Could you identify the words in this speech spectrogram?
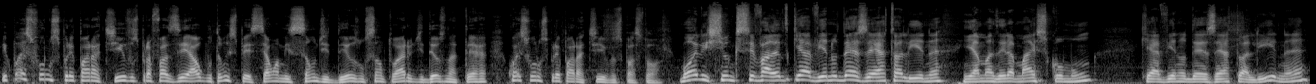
e quais foram os preparativos para fazer algo tão especial, uma missão de Deus, um santuário de Deus na terra? Quais foram os preparativos, pastor? Bom, eles tinham que se valer do que havia no deserto ali, né? E a madeira mais comum que havia no deserto ali, né?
